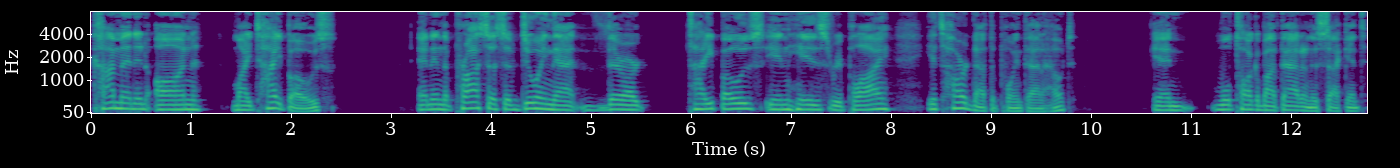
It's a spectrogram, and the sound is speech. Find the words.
commented on my typos. And in the process of doing that, there are typos in his reply. It's hard not to point that out. And we'll talk about that in a second.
